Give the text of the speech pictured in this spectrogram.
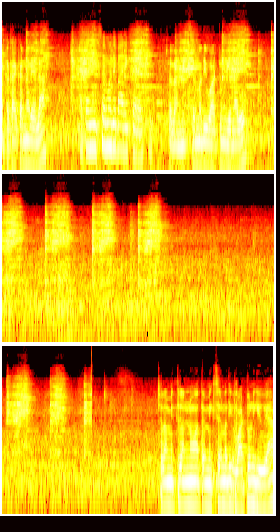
आता काय करणार याला? आता मिक्सरमध्ये बारीक करायचे. चला मिक्सरमध्ये वाटून घेणार आहे. चला मित्रांनो आता मिक्सरमध्ये वाटून घेऊया.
